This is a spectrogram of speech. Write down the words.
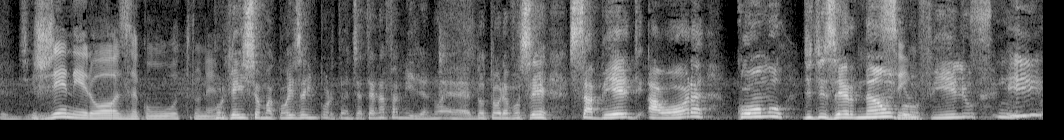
Entendi. generosa com o outro, né? Porque isso é uma coisa importante, até na família, não é, doutora? Você saber a hora, como de dizer não Sim. para um filho e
